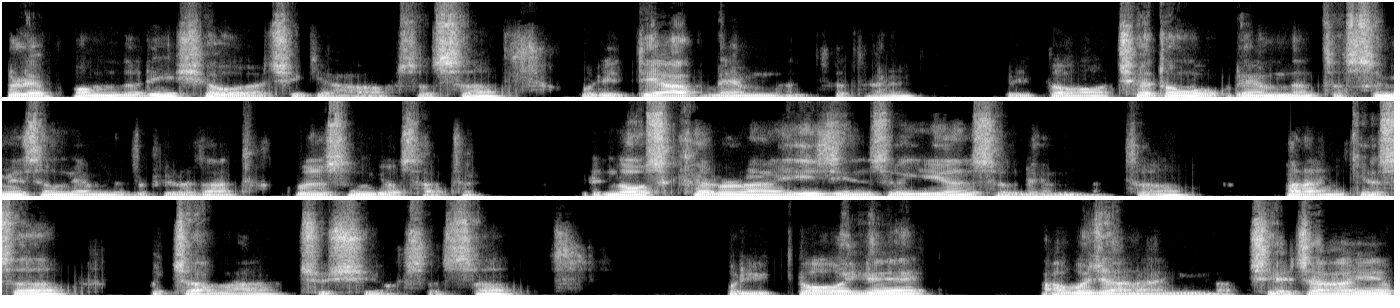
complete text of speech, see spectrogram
플랫폼들이 세워지게 하옵소서 우리 대학 랩런트들 또 최동욱 랩런트, 스민성 랩런트 비롯한 군선교사들 우리 노스캐롤라이나 이진석, 이연석 랩런트 하나님께서 붙잡아 주시옵소서 우리 교회 아버지 하나님 제자의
